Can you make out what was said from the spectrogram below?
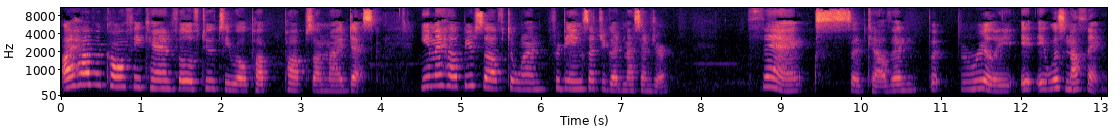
I have a coffee can full of Tootsie Roll pop- Pops on my desk. You may help yourself to one for being such a good messenger. Thanks, said Calvin, but really, it, it was nothing.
